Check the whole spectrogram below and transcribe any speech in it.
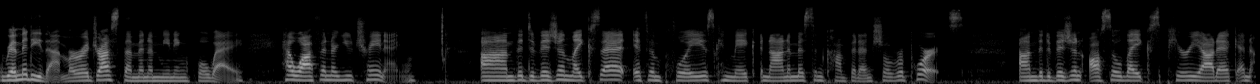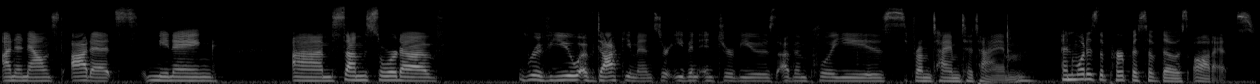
remedy them or address them in a meaningful way? How often are you training? Um, the division likes it if employees can make anonymous and confidential reports. Um, the division also likes periodic and unannounced audits, meaning um, some sort of review of documents or even interviews of employees from time to time. And what is the purpose of those audits?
